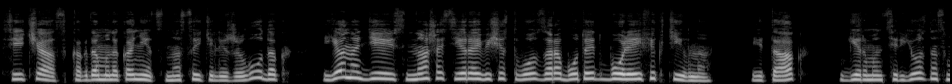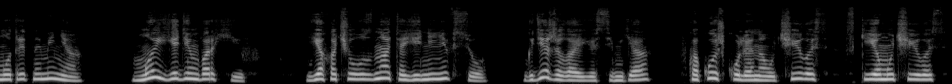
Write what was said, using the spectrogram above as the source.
Сейчас, когда мы, наконец, насытили желудок, я надеюсь, наше серое вещество заработает более эффективно. Итак, Герман серьезно смотрит на меня. Мы едем в архив. Я хочу узнать о Янине все. Где жила ее семья, в какой школе она училась, с кем училась.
